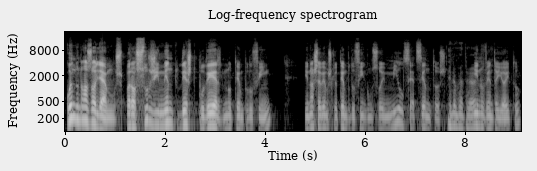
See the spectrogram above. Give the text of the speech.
quando nós olhamos para o surgimento deste poder no tempo do fim, e nós sabemos que o tempo do fim começou em 1798,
